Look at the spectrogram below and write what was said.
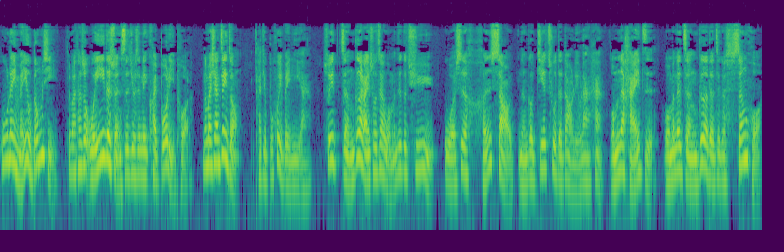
屋内没有东西，是吧？他说唯一的损失就是那块玻璃破了。那么像这种，他就不会被立案。所以整个来说，在我们这个区域。我是很少能够接触得到流浪汉。我们的孩子，我们的整个的这个生活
